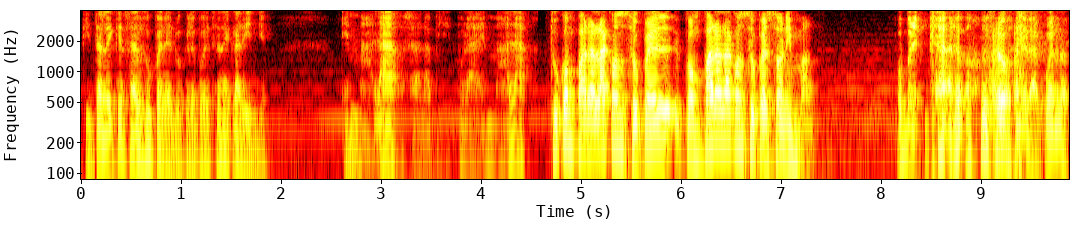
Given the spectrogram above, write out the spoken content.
quítale que sea el superhéroe, que le puedes tener cariño es mala, o sea, la película es mala. Tú compárala con Super, compárala con Super Sonic Man. Hombre, claro, claro. de acuerdo.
